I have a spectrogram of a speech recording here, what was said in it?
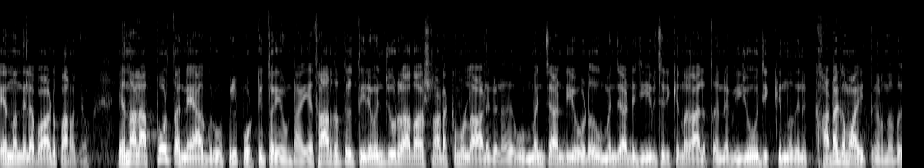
എന്ന നിലപാട് പറഞ്ഞു. എന്നാൽ അപ്പോൾ തന്നെ ആ ഗ്രൂപ്പിൽ പൊട്ടിത്തെറിയുണ്ടായി. യഥാർത്ഥത്തിൽ തിരുവഞ്ചൂർ രാധാകൃഷ്ണൻ അടക്കമുള്ള ആളുകൾ ഉമ്മൻചാണ്ടിയോട് ഉമ്മൻചാണ്ടി ജീവിച്ചിരിക്കുന്ന കാലത്ത് തന്നെ വിയോജിക്കുന്നതിന് ഘടകമായി തീർന്നത്.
